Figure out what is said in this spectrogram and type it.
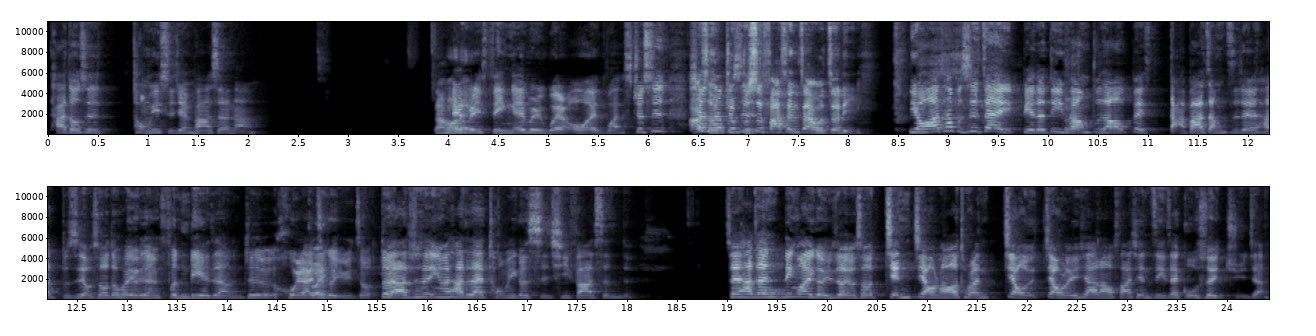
它都是同一时间发生啊。然后 everything everywhere all at once，就是而且就不是发生在我这里。有啊，它不是在别的地方，不知道被打巴掌之类的，它不是有时候都会有点分裂，这样就是回来这个宇宙。对，对啊，就是因为它是在同一个时期发生的。所以他在另外一个宇宙有时候尖叫，然后突然叫叫了一下，然后发现自己在国税局，这样，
